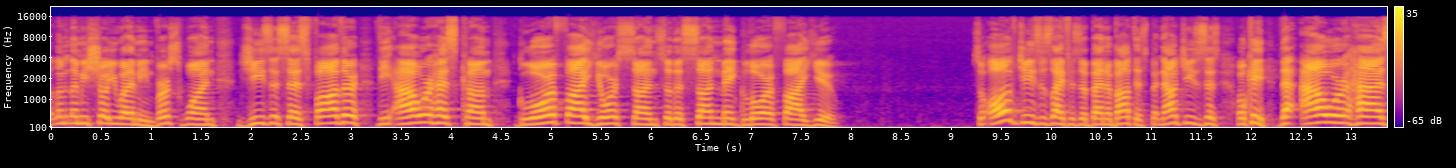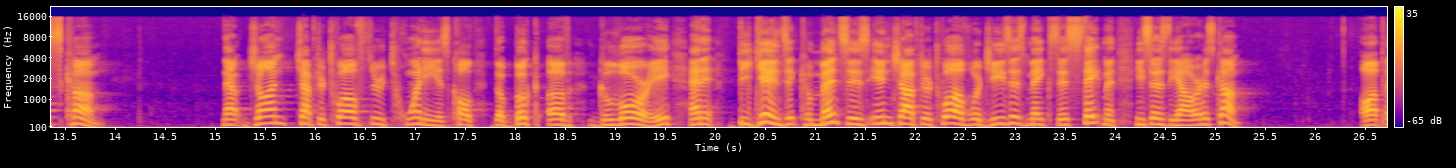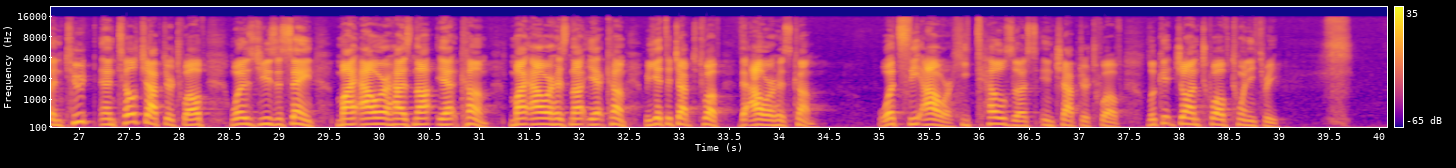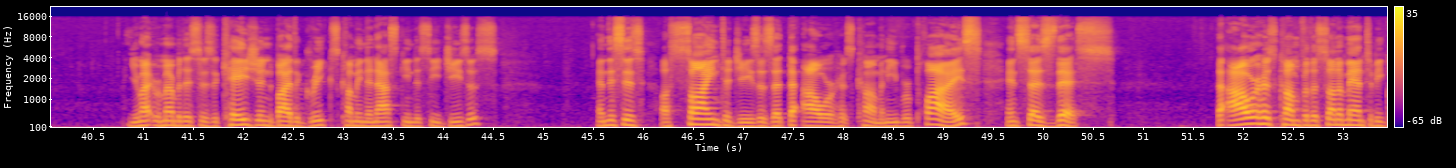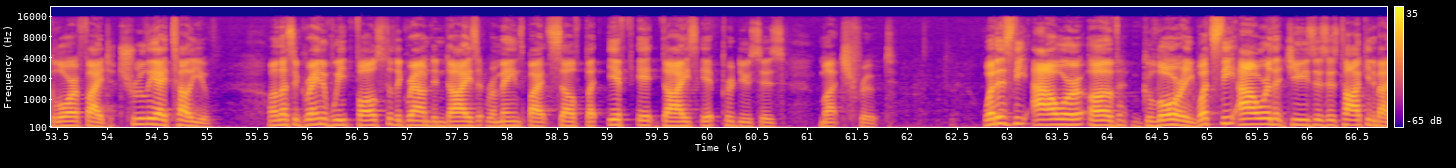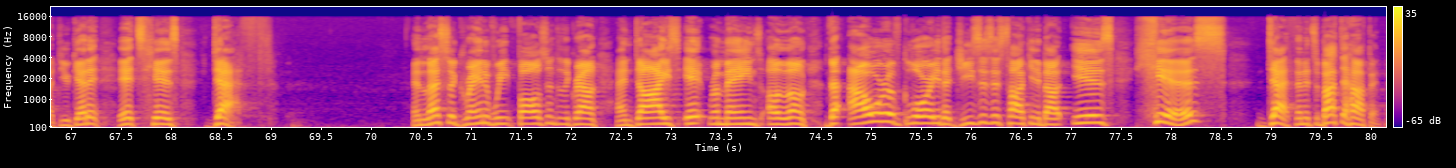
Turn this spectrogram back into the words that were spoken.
Let me, let me show you what I mean. Verse 1, Jesus says, Father, the hour has come. Glorify your Son so the Son may glorify you. So all of Jesus' life has been about this, but now Jesus says, okay, the hour has come. Now, John chapter 12 through 20 is called the book of glory, and it begins, it commences in chapter 12 where Jesus makes this statement. He says, The hour has come. Up until, until chapter 12, what is Jesus saying? My hour has not yet come. My hour has not yet come. We get to chapter 12, the hour has come. What's the hour? He tells us in chapter 12. Look at John 12, 23. You might remember this is occasioned by the Greeks coming and asking to see Jesus. And this is a sign to Jesus that the hour has come. And he replies and says this The hour has come for the Son of Man to be glorified. Truly I tell you, unless a grain of wheat falls to the ground and dies, it remains by itself. But if it dies, it produces much fruit. What is the hour of glory? What's the hour that Jesus is talking about? Do you get it? It's his death. Unless a grain of wheat falls into the ground and dies, it remains alone. The hour of glory that Jesus is talking about is his death, and it's about to happen.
